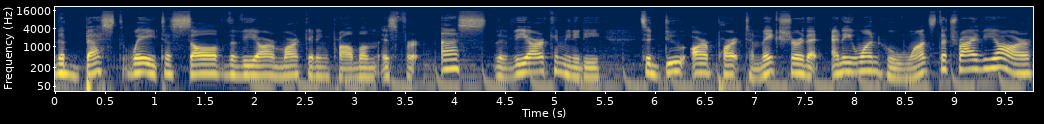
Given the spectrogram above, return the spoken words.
The best way to solve the VR marketing problem is for us, the VR community, to do our part to make sure that anyone who wants to try VR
